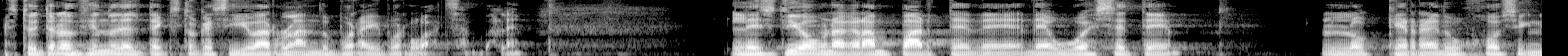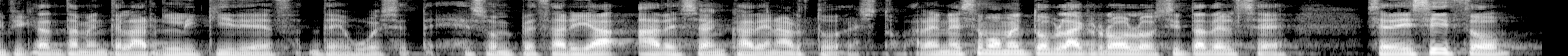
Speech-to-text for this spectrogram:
Estoy traduciendo del texto que se iba rolando por ahí por WhatsApp, ¿vale? Les dio una gran parte de, de UST lo que redujo significativamente la liquidez de UST. Eso empezaría a desencadenar todo esto. En ese momento BlackRock o Citadel se, deshizo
